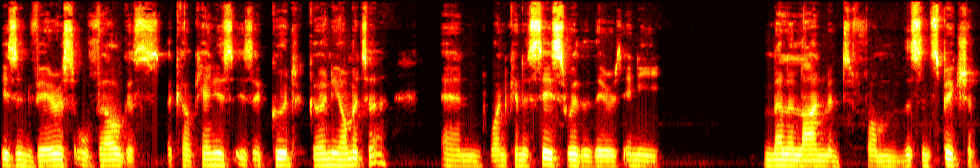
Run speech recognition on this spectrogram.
is in varus or valgus. The calcaneus is a good goniometer, and one can assess whether there is any malalignment from this inspection.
